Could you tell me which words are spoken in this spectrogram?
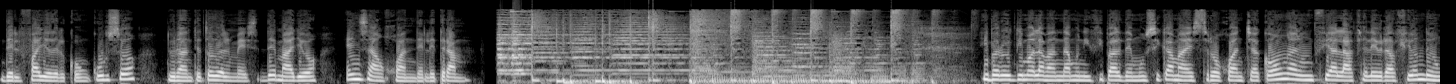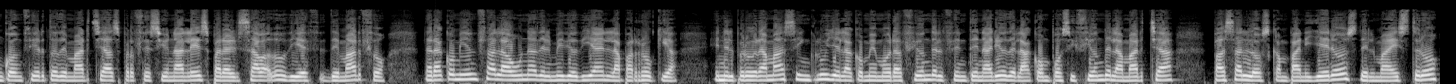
del fallo del concurso durante todo el mes de mayo en San Juan de Letrán. Y por último, la Banda Municipal de Música Maestro Juan Chacón anuncia la celebración de un concierto de marchas procesionales para el sábado 10 de marzo. Dará comienzo a la una del mediodía en la parroquia. En el programa se incluye la conmemoración del centenario de la composición de la marcha Pasan los campanilleros del maestro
